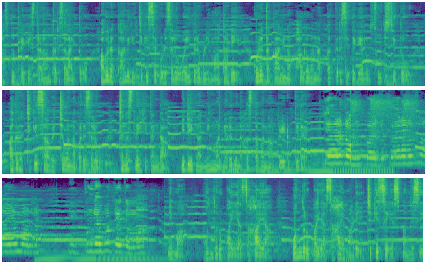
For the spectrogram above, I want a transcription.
ಆಸ್ಪತ್ರೆಗೆ ಸ್ಥಳಾಂತರಿಸಲಾಯಿತು ಅವರ ಕಾಲಿಗೆ ಚಿಕಿತ್ಸೆ ಕೊಡಿಸಲು ವೈದ್ಯರ ಬಳಿ ಮಾತಾಡಿ ಕೊಳೆತ ಕಾಲಿನ ಭಾಗವನ್ನು ಕತ್ತರಿಸಿ ತೆಗೆಯಲು ಸೂಚಿಸಿದ್ದು ಅದರ ಚಿಕಿತ್ಸಾ ವೆಚ್ಚವನ್ನು ಭರಿಸಲು ಜನಸ್ನೇಹಿ ತಂಡ ಇದೀಗ ನಿಮ್ಮ ನೆರವಿನ ಹಸ್ತವನ್ನ ಬೇಡುತ್ತಿದೆ ನಿಮ್ಮ ಒಂದು ರೂಪಾಯಿಯ ಸಹಾಯ, ಒಂದು ರೂಪಾಯಿಯ ಸಹಾಯ ಮಾಡಿ ಚಿಕಿತ್ಸೆಗೆ ಸ್ಪಂದಿಸಿ.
